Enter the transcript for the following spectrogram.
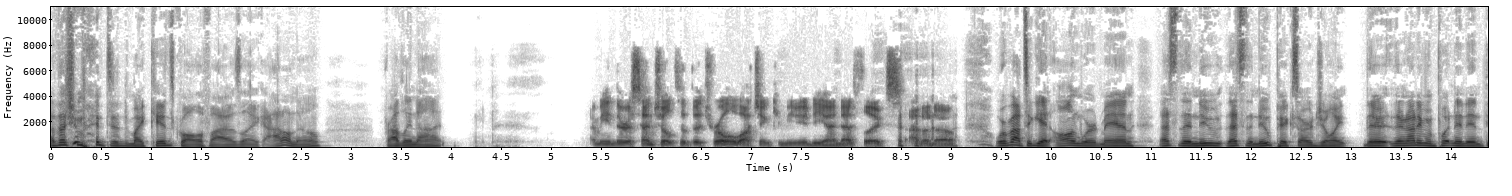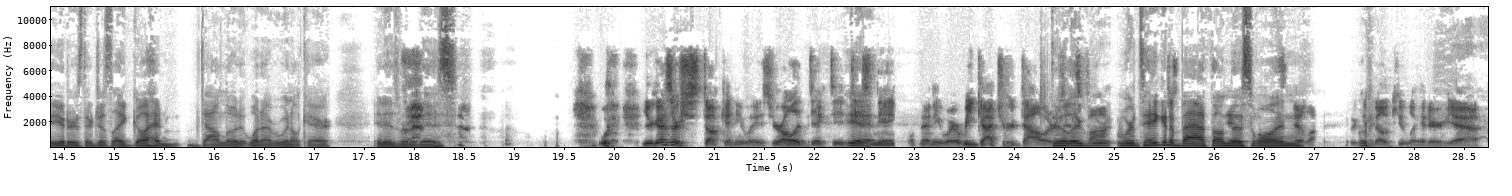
I thought you meant did my kids qualify. I was like, I don't know. Probably not. I mean, they're essential to the troll watching community on Netflix. I don't know. We're about to get onward, man. That's the new that's the new Pixar joint. They're they're not even putting it in theaters. They're just like, go ahead and download it, whatever. We don't care. It is what it is. you guys are stuck anyways. You're all addicted. Yeah. Disney ain't going anywhere. We got your dollars. They're like, we're, we're taking a bath on this one. We can milk you later. Yeah.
